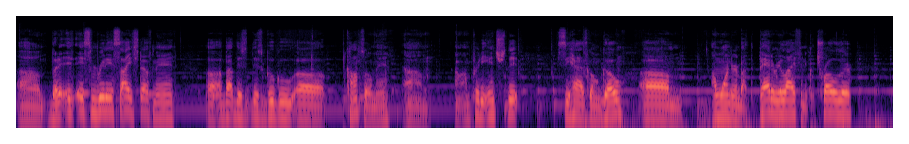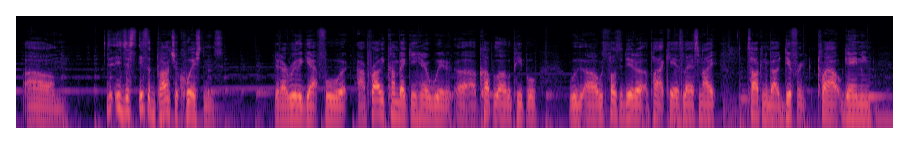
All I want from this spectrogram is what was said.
Um, but it, it's some really exciting stuff, man, uh, about this this Google uh, console, man. Um, I'm pretty interested. See how it's gonna go. Um, I'm wondering about the battery life and the controller. Um, it just it's a bunch of questions that I really got for it. I'll probably come back in here with uh, a couple other people. We uh, we supposed to did a, a, podcast last night talking about different cloud gaming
